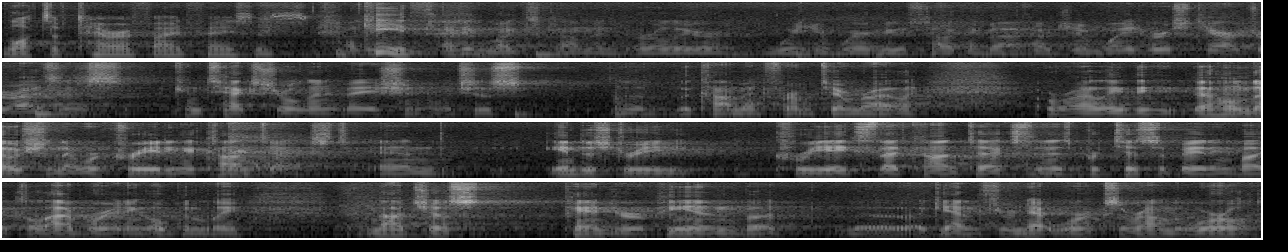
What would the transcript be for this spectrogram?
Lots of terrified faces. I Keith. Think, I think Mike's comment earlier, where he was talking about how Jim Whitehurst characterizes contextual innovation, which is the, the comment from Tim Riley, O'Reilly, the, the whole notion that we're creating a context and industry creates that context and is participating by collaborating openly, not just pan-European, but uh, again, through networks around the world.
